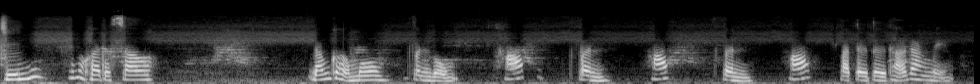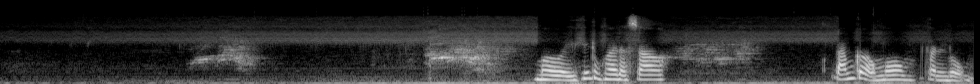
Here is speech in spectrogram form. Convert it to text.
Chín, hít một hơi thật sâu. Đóng cửa môn phình bụng hóp phình hóp phình hóp và từ từ thở ra miệng. Mười, hít một hơi thật sâu. Đóng cửa môn phình bụng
